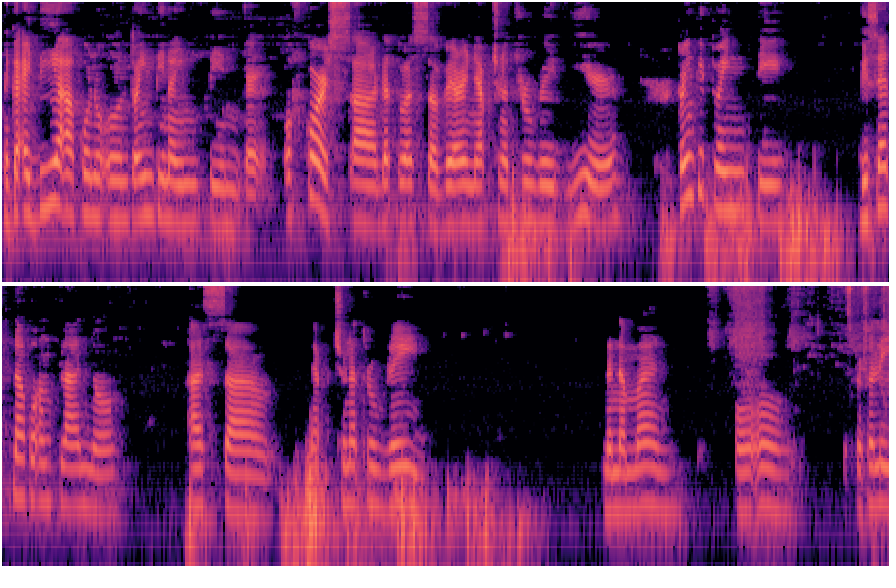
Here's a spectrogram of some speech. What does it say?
nagka-idea ako noon 2019 kay of course uh, that was a very Neptune retrograde year. 2020 giset na ako ang plano as uh, Neptune retrograde. Na naman. Oo especially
